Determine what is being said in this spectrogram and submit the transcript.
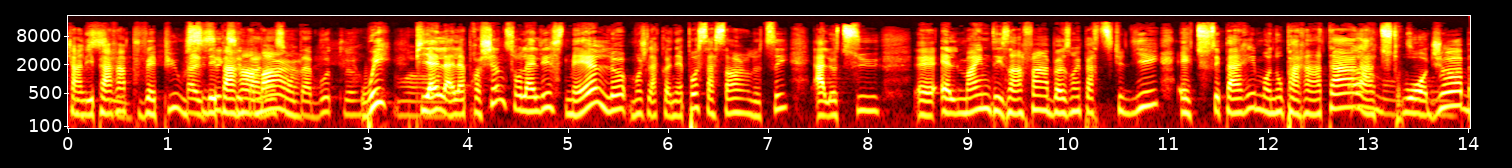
quand les parents pouvaient plus ou si les parents, meurent. Sont à bout, là. Oui. Puis elle, la prochaine sur la liste, mais elle, là, moi, je la connais pas, sa sœur, là, tu sais. Elle a-tu euh, elle-même des enfants à besoins particuliers? Es-tu séparée monoparentale? Ah, As-tu trois jobs?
